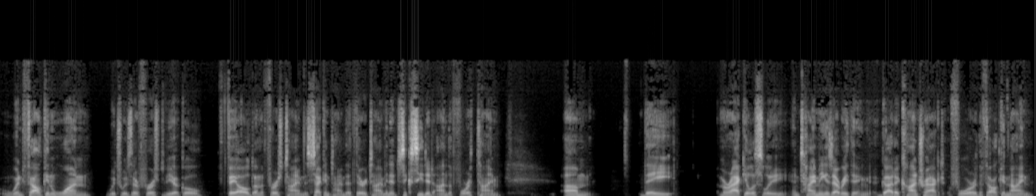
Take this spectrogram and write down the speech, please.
when Falcon 1, which was their first vehicle, failed on the first time, the second time, the third time, and it succeeded on the fourth time, um, they miraculously, and timing is everything, got a contract for the Falcon 9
